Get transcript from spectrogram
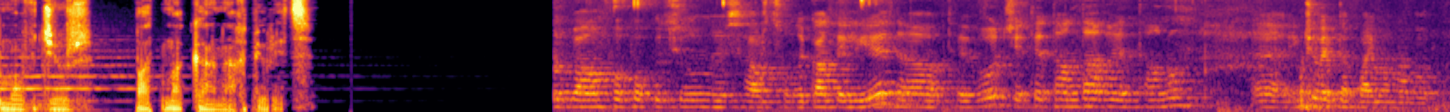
Աղմով ջուր պատմական աղբյուրից բան փոփոխությունն էս հարցում նկատելի է դա թե ոչ եթե դանդաղ է ընթանում ինչով է դա պայմանավորվում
